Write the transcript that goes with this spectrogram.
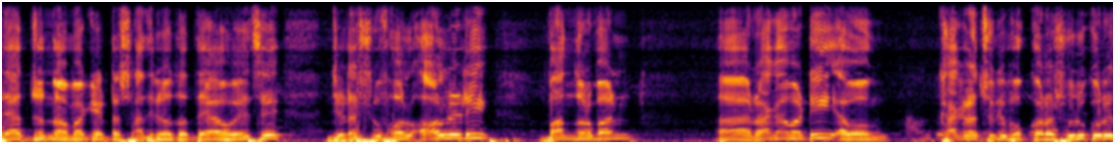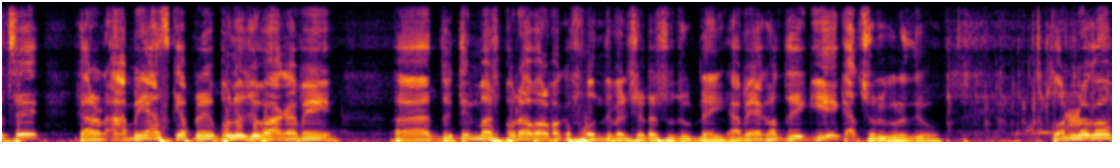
দেওয়ার জন্য আমাকে একটা স্বাধীনতা দেওয়া হয়েছে যেটা সুফল অলরেডি বান্দরবান রাঙামাটি এবং খাগড়াছড়ি ভোগ করা শুরু করেছে। কারণ আমি আজকে আপনাকে বলে যাব আগামী দুই তিন মাস পরে আবার আমাকে ফোন দিবেন, সেটা সুযোগ নেই। আমি এখন থেকে গিয়ে কাজ শুরু করে দেবো। কোনো রকম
